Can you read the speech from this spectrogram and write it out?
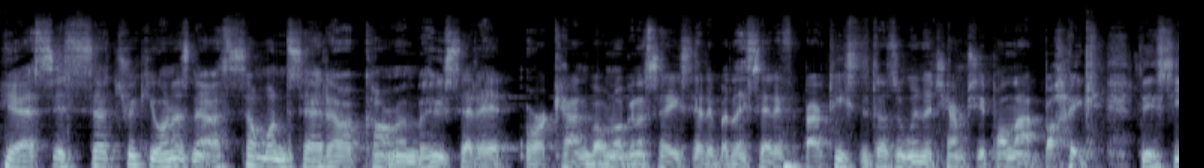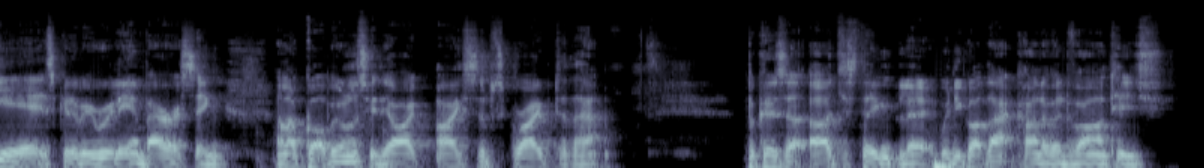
Yes, it's a tricky one, isn't it? Someone said, oh, I can't remember who said it, or I can, but I'm not going to say said it, but they said if Bautista doesn't win the championship on that bike this year, it's going to be really embarrassing. And I've got to be honest with you, I, I subscribe to that because I, I just think look, when you've got that kind of advantage,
